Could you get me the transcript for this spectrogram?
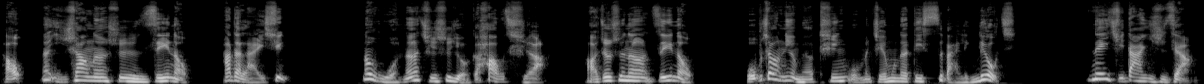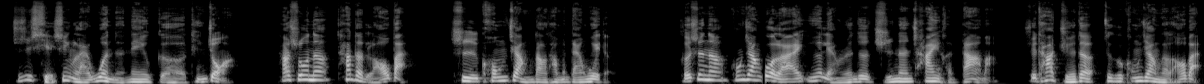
好，那以上呢是 Zeno 他的来信。那我呢，其实有个好奇啦，啊，就是呢，Zeno，我不知道你有没有听我们节目的第四百零六集，那一集大意是这样，就是写信来问的那个听众啊，他说呢，他的老板。是空降到他们单位的，可是呢，空降过来，因为两人的职能差异很大嘛，所以他觉得这个空降的老板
